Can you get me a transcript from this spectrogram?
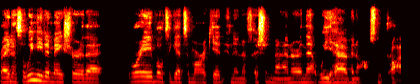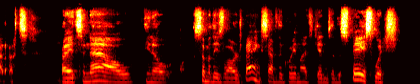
right? And so we need to make sure that we're able to get to market in an efficient manner and that we have an awesome product. Right? So now, you know, some of these large banks have the green light to get into the space, which,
